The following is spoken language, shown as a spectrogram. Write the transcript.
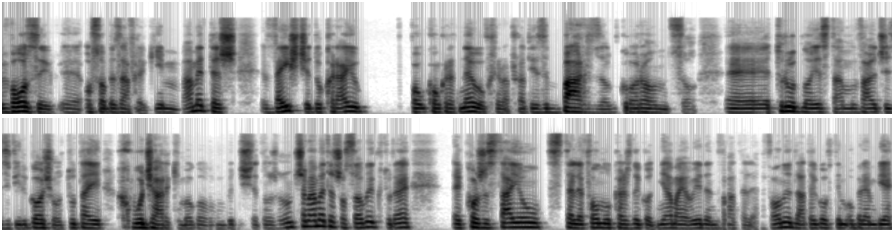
wozy e, osoby z Afryki. Mamy też wejście do kraju, konkretnego, w którym na przykład jest bardzo gorąco, e, trudno jest tam walczyć z wilgocią, tutaj chłodziarki mogą być świetną rzeczą. Czy mamy też osoby, które e, korzystają z telefonu każdego dnia, mają jeden, dwa telefony, dlatego w tym obrębie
